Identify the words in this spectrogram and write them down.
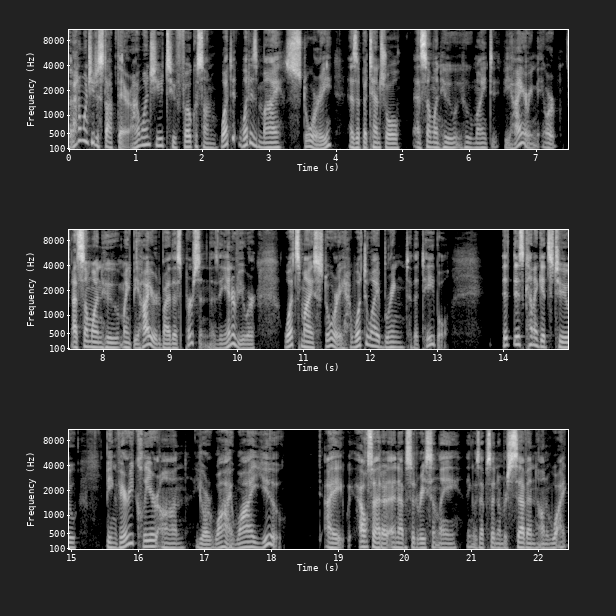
but I don't want you to stop there. I want you to focus on what what is my story as a potential as someone who who might be hiring me or as someone who might be hired by this person as the interviewer. What's my story? What do I bring to the table? This, kind of gets to being very clear on your why. Why you? I also had a, an episode recently, I think it was episode number seven, on why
